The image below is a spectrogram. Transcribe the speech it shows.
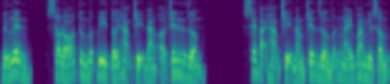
đứng lên, sau đó từng bước đi tới hạng chị đang ở trên giường. Xem tại hạng chị nằm trên giường vẫn ngáy vang như sấm.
